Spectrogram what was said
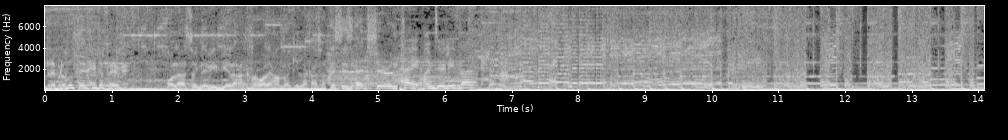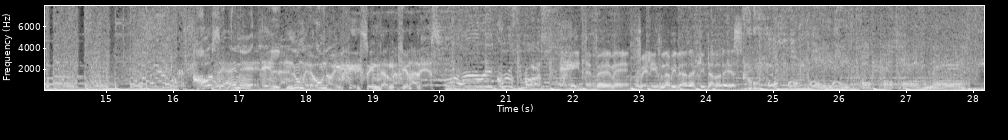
Reproduce Hit FM. Hola, soy David Guetta. Raúl Alejandro aquí en la casa. This is Ed Sheeran. Hey, I'm Dua Lipa. José A.M. en la número uno en hits internacionales. ¡Merry Christmas! Hit FM. ¡Feliz Navidad, agitadores!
